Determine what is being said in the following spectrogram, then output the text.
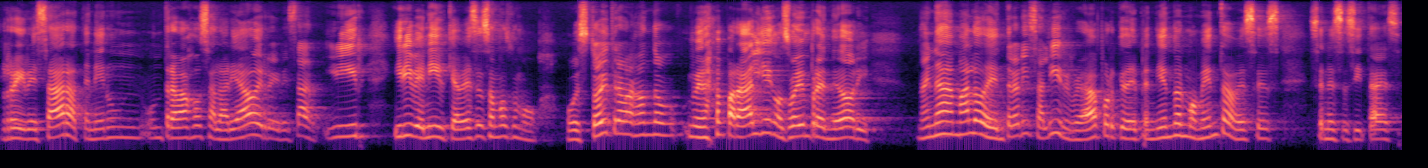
regresar a tener un, trabajo salariado y regresar, ir, ir y venir, que a veces somos como, o estoy trabajando para alguien o soy emprendedor y no hay nada malo de entrar y salir, ¿verdad? Porque dependiendo del momento a veces se necesita eso.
